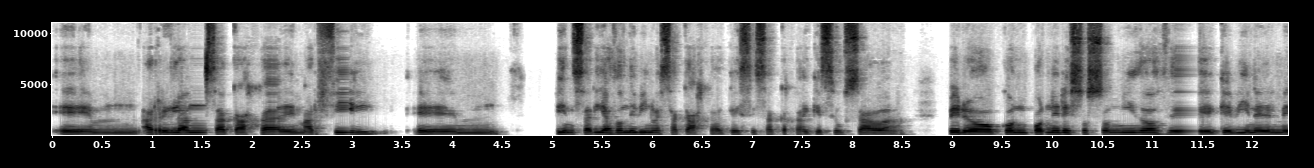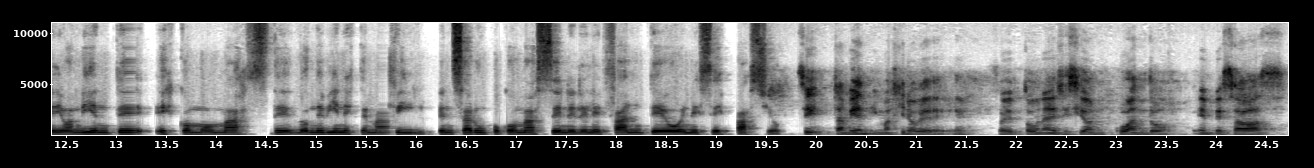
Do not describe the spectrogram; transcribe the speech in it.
em, arreglando esa caja de marfil, em, pensarías dónde vino esa caja, qué es esa caja y qué se usaba. Pero con poner esos sonidos que viene del medio ambiente es como más de dónde viene este marfil, pensar un poco más en el elefante o en ese espacio. Sí, también imagino que eh, fue toda una decisión cuando empezabas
